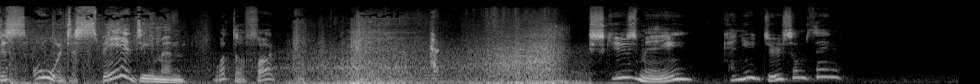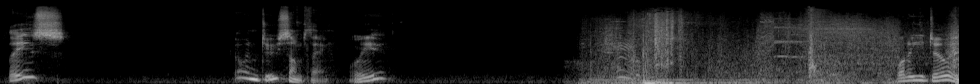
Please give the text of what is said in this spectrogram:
Dis- oh, a despair demon. What the fuck? Excuse me. Can you do something? Please? Go and do something, will you? What are you doing?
